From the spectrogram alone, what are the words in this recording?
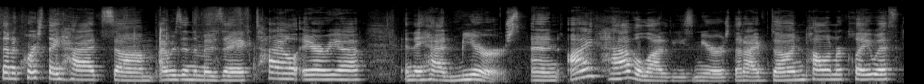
Then of course they had some, I was in the mosaic tile area, and they had mirrors. And I have a lot of these mirrors that I've done polymer clay with,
